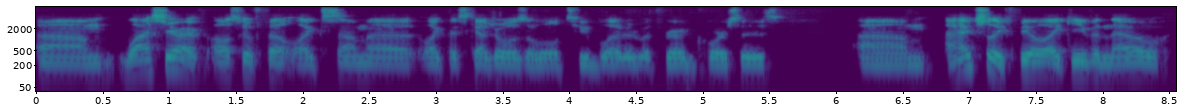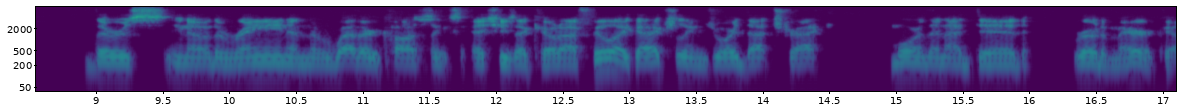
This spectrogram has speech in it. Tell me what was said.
Um, last year, I also felt like some uh, like the schedule was a little too bloated with road courses. Um, I actually feel like even though there's you know the rain and the weather causing issues at COTA, I feel like I actually enjoyed that track more than I did Road America.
